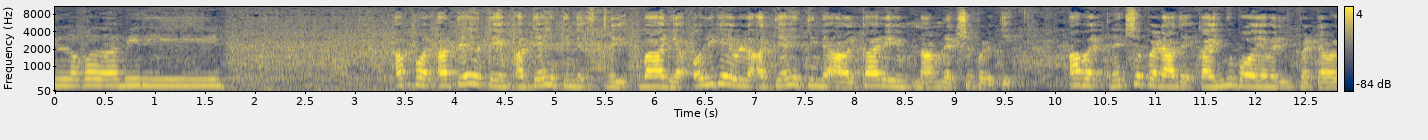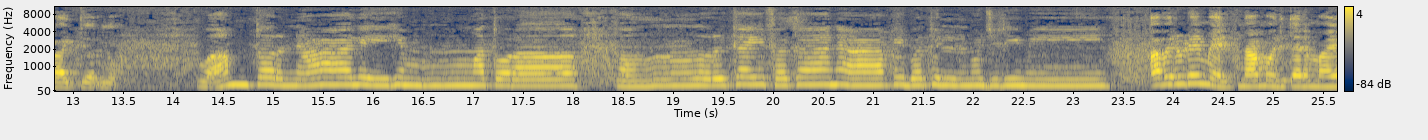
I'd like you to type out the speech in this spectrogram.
الغابرين അപ്പോൾ അദ്ദേഹത്തെയും അദ്ദേഹത്തിന്റെ സ്ത്രീ ഭാര്യ ഒഴികെയുള്ള അദ്ദേഹത്തിന്റെ ആൾക്കാരെയും നാം രക്ഷപ്പെടുത്തി അവൻ രക്ഷപ്പെടാതെ കഴിഞ്ഞുപോയവരിൽ പെട്ടവളായി തീർന്നു وأمطرنا عليهم مطرا فانظر كيف كان عاقبة المجرمين അവരുടെ മേൽ നാം ഒരു തരം മഴ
